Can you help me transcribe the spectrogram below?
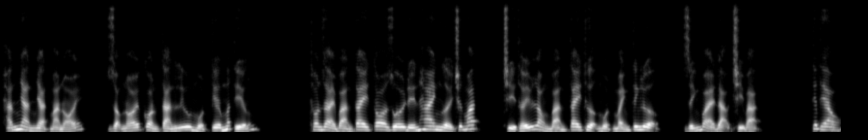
Hắn nhàn nhạt mà nói, giọng nói còn tàn lưu một tia mất tiếng. Thon dài bàn tay to duỗi đến hai người trước mắt, chỉ thấy lòng bàn tay thượng một mảnh tinh lượng, dính vài đạo chỉ bạc. Tiếp theo,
